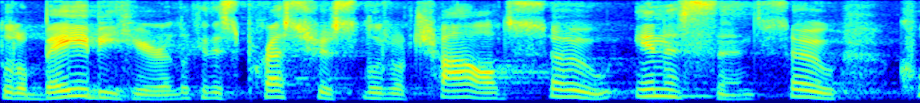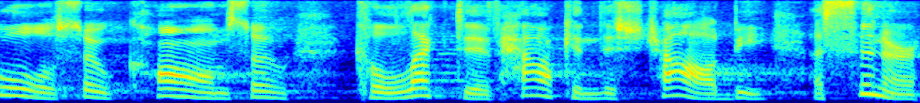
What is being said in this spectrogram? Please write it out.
little baby here. Look at this precious little child, so innocent, so cool, so calm, so collective. How can this child be a sinner?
